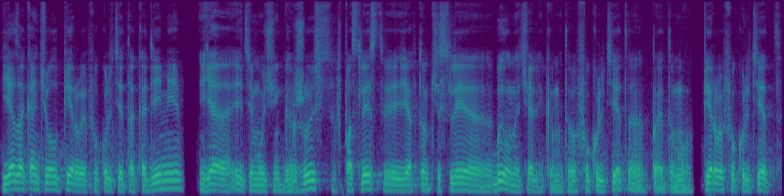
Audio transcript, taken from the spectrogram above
Я заканчивал первый факультет Академии. Я этим очень горжусь. Впоследствии я в том числе был начальником этого факультета, поэтому первый факультет –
